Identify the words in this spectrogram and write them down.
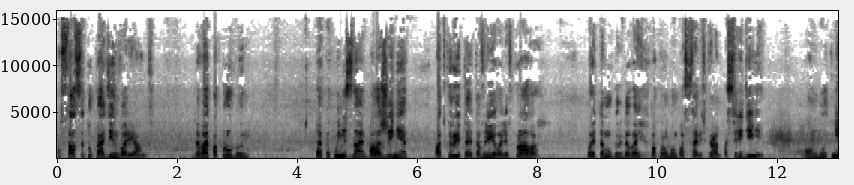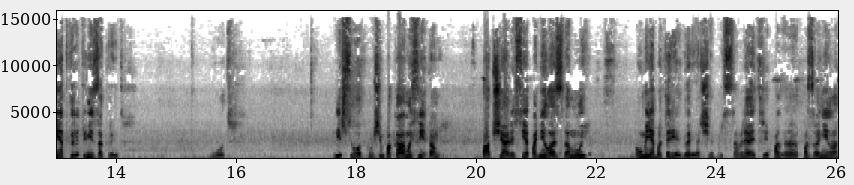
остался только один вариант. Давай попробуем, так как мы не знаем положение открыто, это влево или вправо. Поэтому, говорю, давай попробуем поставить кран посередине. Он будет не открыт и не закрыт. Вот. И все. В общем, пока мы с ней там пообщались, я поднялась домой. А у меня батарея горячая, представляете? Я э, позвонила,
